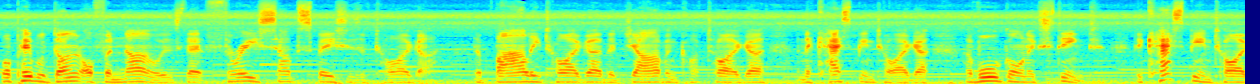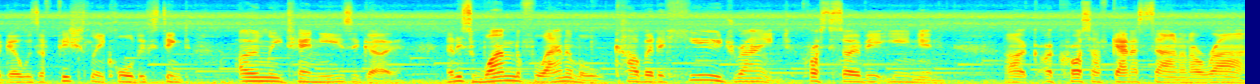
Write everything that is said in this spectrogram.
What people don't often know is that three subspecies of tiger, the Bali tiger, the Javan tiger, and the Caspian tiger, have all gone extinct. The Caspian tiger was officially called extinct only 10 years ago. Now this wonderful animal covered a huge range across the Soviet Union, uh, across Afghanistan and Iran,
